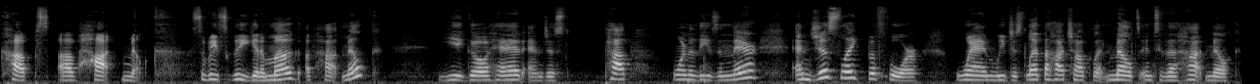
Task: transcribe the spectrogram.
cups of hot milk. So basically you get a mug of hot milk you go ahead and just pop one of these in there. And just like before, when we just let the hot chocolate melt into the hot milk,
